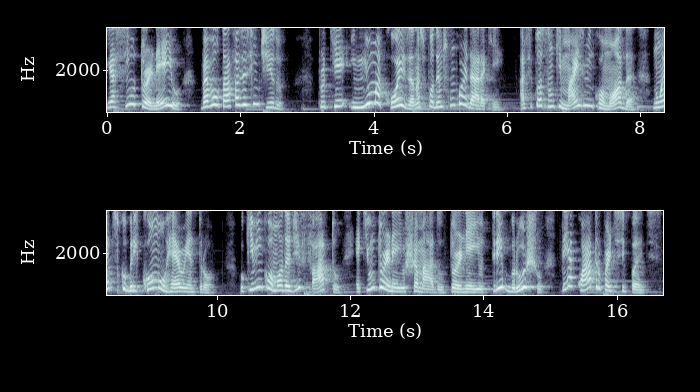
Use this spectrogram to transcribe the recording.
E assim o torneio vai voltar a fazer sentido. Porque em uma coisa nós podemos concordar aqui. A situação que mais me incomoda não é descobrir como o Harry entrou. O que me incomoda de fato é que um torneio chamado Torneio Tribruxo tenha quatro participantes.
